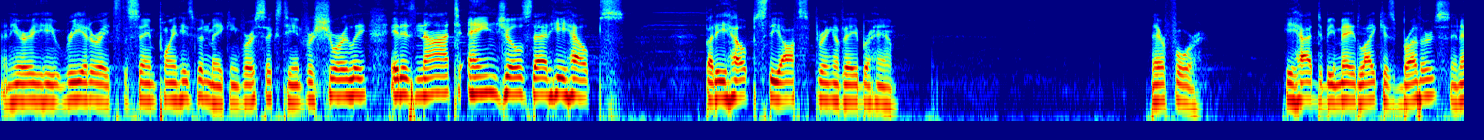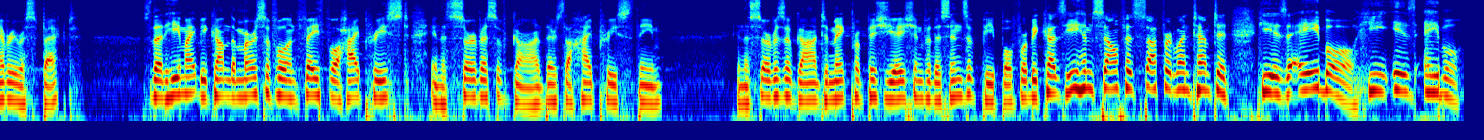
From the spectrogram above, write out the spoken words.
And here he reiterates the same point he's been making, verse 16 For surely it is not angels that he helps, but he helps the offspring of Abraham. Therefore, he had to be made like his brothers in every respect, so that he might become the merciful and faithful high priest in the service of God. There's the high priest theme. In the service of God to make propitiation for the sins of people. For because he himself has suffered when tempted, he is able, he is able,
